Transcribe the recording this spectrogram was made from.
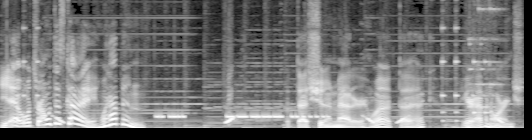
Yeah, what's wrong with this guy? What happened? But that shouldn't matter. What the heck? Here, I have an orange.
